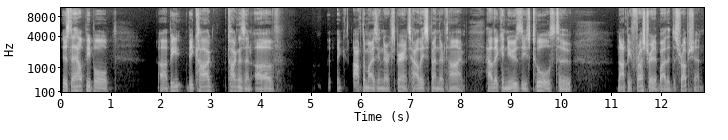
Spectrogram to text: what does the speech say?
is to help people uh, be be cog- cognizant of optimizing their experience, how they spend their time, how they can use these tools to not be frustrated by the disruption,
